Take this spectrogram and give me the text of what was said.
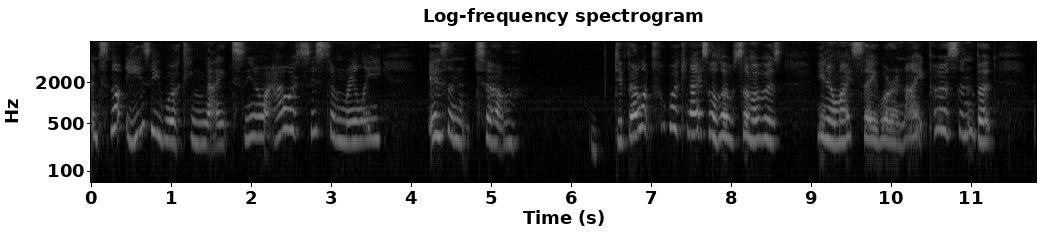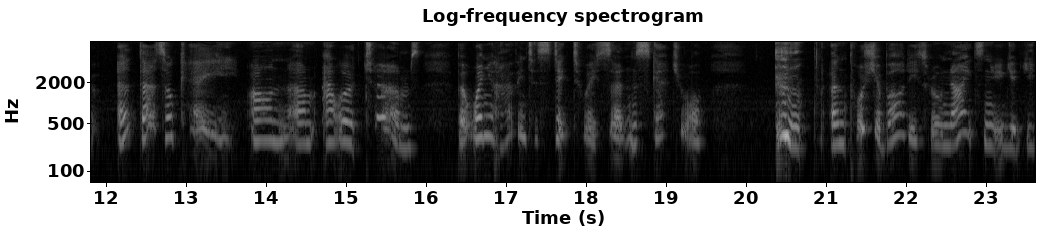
it's not easy working nights. You know, our system really isn't um, developed for working nights. Although some of us, you know, might say we're a night person, but uh, that's okay on um, our terms. But when you're having to stick to a certain schedule and push your body through nights, and you you, you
